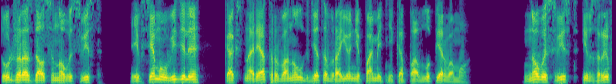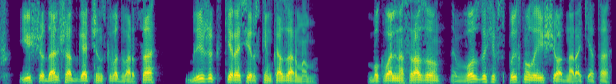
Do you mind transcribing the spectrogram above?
Тут же раздался новый свист, и все мы увидели, как снаряд рванул где-то в районе памятника Павлу Первому. Новый свист и взрыв еще дальше от Гатчинского дворца, ближе к кирасирским казармам. Буквально сразу в воздухе вспыхнула еще одна ракета,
